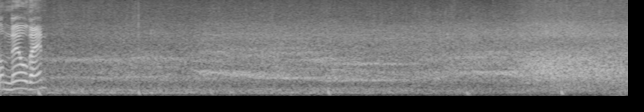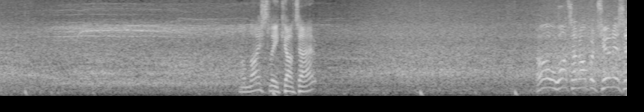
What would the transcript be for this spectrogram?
One 0 then. Well, nicely cut out. Oh, what an opportunity!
